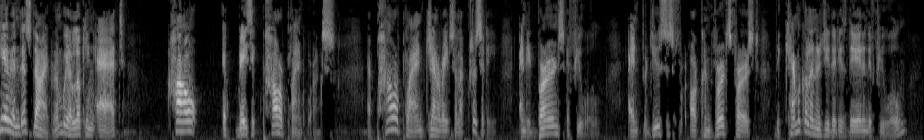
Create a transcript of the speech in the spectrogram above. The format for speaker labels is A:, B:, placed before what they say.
A: here in this diagram, we are looking at how a basic power plant works. A power plant generates electricity and it burns a fuel and produces or converts first the chemical energy that is there in the fuel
